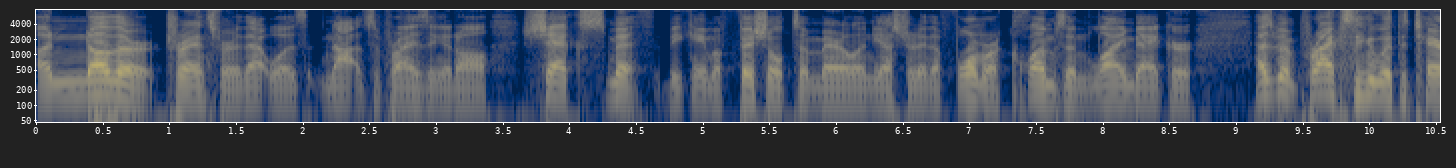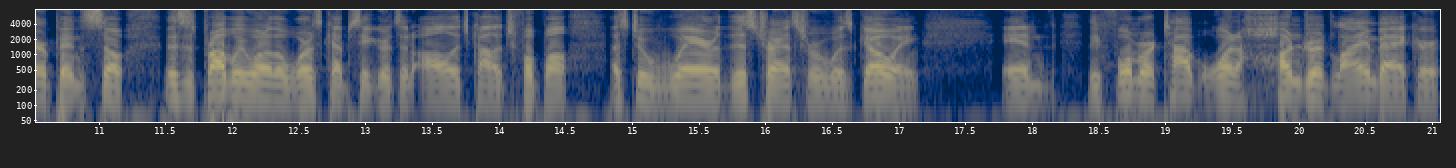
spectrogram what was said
another transfer that was not surprising at all. Shaq Smith became official to Maryland yesterday, the former Clemson linebacker has been practicing with the Terrapins, so this is probably one of the worst kept secrets in all of college football as to where this transfer was going. And the former top 100 linebacker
